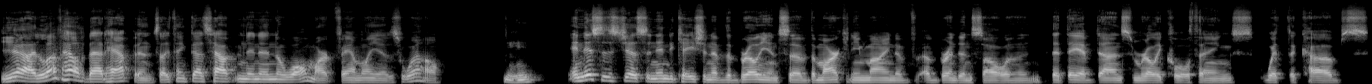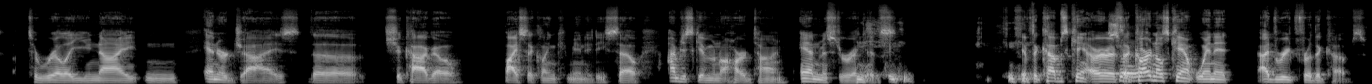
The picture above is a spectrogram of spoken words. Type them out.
Yeah, I love how that happens. I think that's happening in the Walmart family as well. Mm-hmm. And this is just an indication of the brilliance of the marketing mind of, of Brendan Sullivan, that they have done some really cool things with the Cubs to really unite and energize the Chicago bicycling community. So I'm just giving him a hard time. And Mr. Ricketts. if the Cubs can't, or if so, the Cardinals can't win it, I'd root for the Cubs.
